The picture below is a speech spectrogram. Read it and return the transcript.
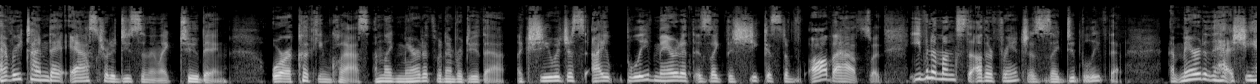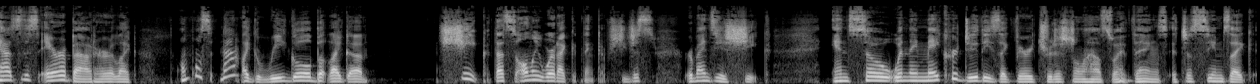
every time they asked her to do something like tubing or a cooking class. I'm like, Meredith would never do that. Like she would just, I believe Meredith is like the chicest of all the housewives, even amongst the other franchises. I do believe that. And Meredith has, she has this air about her, like almost not like regal, but like a chic. That's the only word I could think of. She just reminds me of chic. And so when they make her do these like very traditional housewife things, it just seems like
